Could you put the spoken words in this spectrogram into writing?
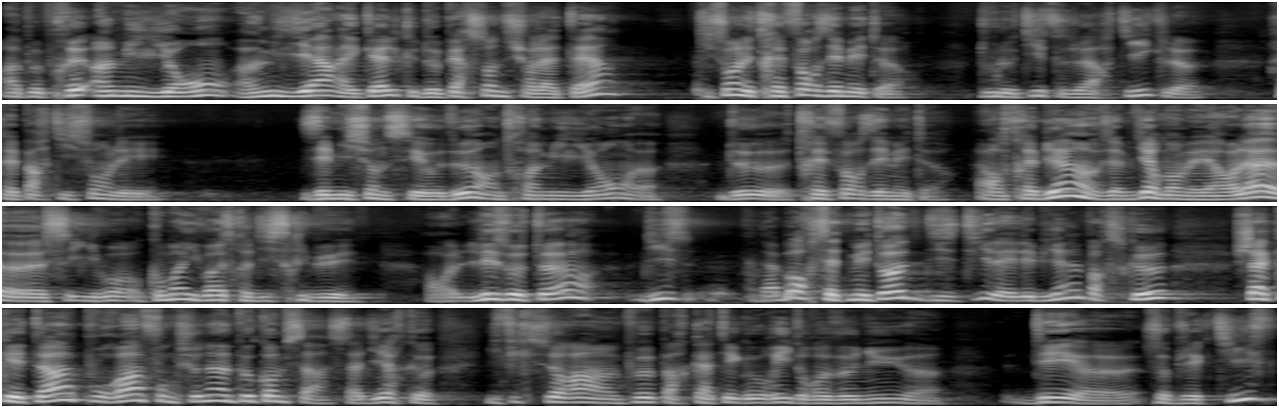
à peu près un million, un milliard et quelques de personnes sur la Terre, qui sont les très forts émetteurs. D'où le titre de l'article, répartissons les émissions de CO2 entre un million, de très forts émetteurs. Alors très bien, vous allez me dire, bon, mais alors là, comment ils vont être distribués? Alors, Les auteurs disent, d'abord, cette méthode, disent-ils, elle est bien parce que chaque État pourra fonctionner un peu comme ça, c'est-à-dire qu'il fixera un peu par catégorie de revenus des objectifs,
